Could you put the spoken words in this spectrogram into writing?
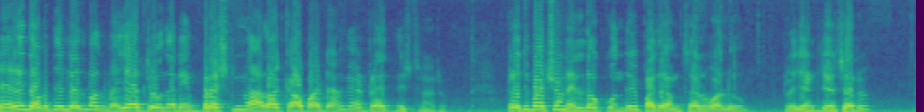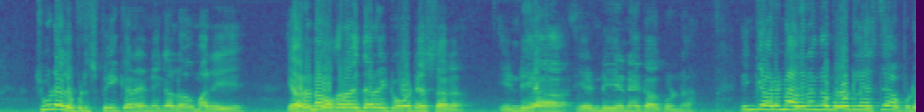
నేనేం దెబ్బతినలేదు మాకు మెజారిటీ ఉందనే ఇంప్రెషన్ అలా కాపాడడానికి ఆయన ప్రయత్నిస్తున్నారు. ప్రతిపక్షం నిలదొక్కుంది పది అంశాలు వాళ్ళు ప్రజెంట్ చేశారు. చూడాలి ఇప్పుడు స్పీకర్ ఎన్నికల్లో మరి ఎవరైనా ఒకరో ఇద్దరు ఇటు ఓటేస్తారా? ఇండియా ఎన్డీఏనే కాకుండా. ఇంకెవరైనా అదనంగా ఓట్లు వేస్తే అప్పుడు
